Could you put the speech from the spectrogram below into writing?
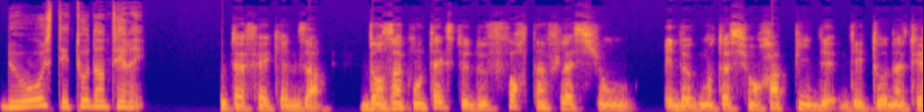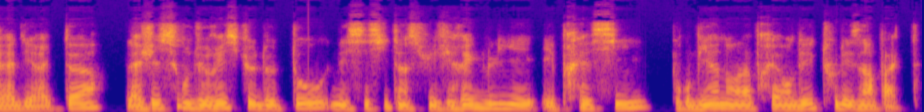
de hausse des taux d'intérêt. Tout à fait, Kenza. Dans un contexte de forte inflation et d'augmentation rapide des taux d'intérêt directeurs, la gestion du risque de taux nécessite un suivi régulier et précis pour bien en appréhender tous les impacts.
